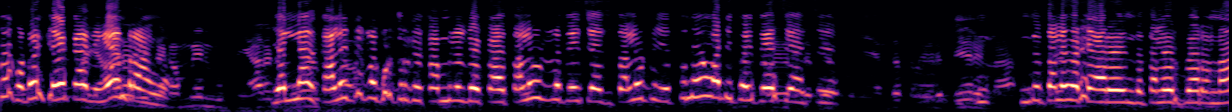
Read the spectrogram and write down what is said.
குப்பையை கொட்டோம் கேட்காதீங்கன்றாங்க எல்லாம் கலெக்டர்கிட்ட கொடுத்துருக்க கம்ப்ளைண்ட் தலைவர்கிட்ட பேசியாச்சு தலைவர்கிட்ட எத்தனையோ வாட்டி போய் பேசியாச்சு இந்த தலைவர் யாரு இந்த தலைவர் பேர் என்ன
